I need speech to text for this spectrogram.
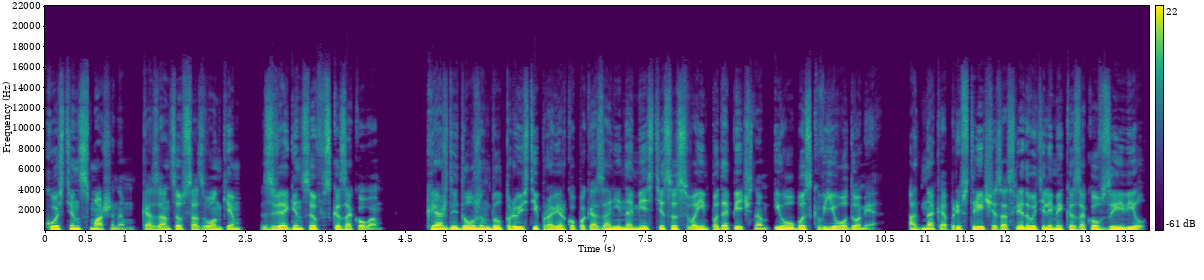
Костин с Машиным, Казанцев со Звонким, Звягинцев с Казаковым. Каждый должен был провести проверку показаний на месте со своим подопечным и обыск в его доме. Однако при встрече со следователями Казаков заявил,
